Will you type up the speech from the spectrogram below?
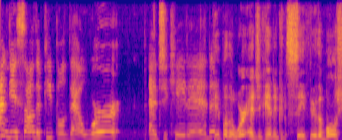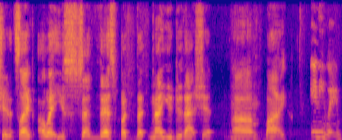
and you saw the people that were educated people that were educated could see through the bullshit. It's like, oh wait, you said this, but that now you do that shit. Um, bye. anyway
